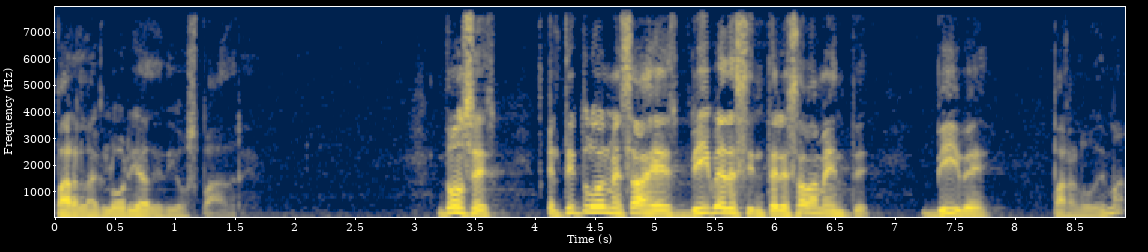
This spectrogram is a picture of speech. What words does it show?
para la gloria de Dios Padre. Entonces, el título del mensaje es Vive desinteresadamente, vive para, demás,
